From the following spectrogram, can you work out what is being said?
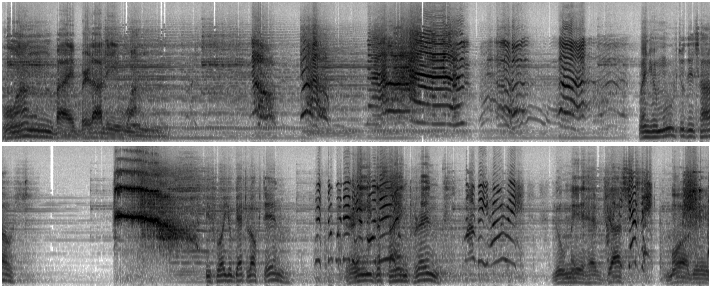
One by bloody one. When you move to this house, before you get locked in, There's someone in here, read the fine print. Mommy, hurry! You may have just mortgaged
